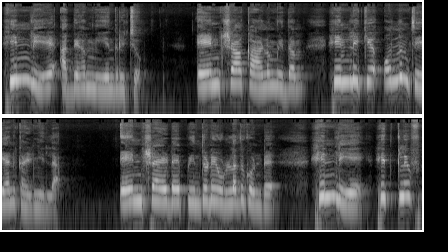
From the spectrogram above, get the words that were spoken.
ഹിൻലിയെ അദ്ദേഹം നിയന്ത്രിച്ചു. ഏൻഷാ കാണും വിധം ഹിൻലിക്ക് ഒന്നും ചെയ്യാൻ കഴിഞ്ഞില്ല. ഏൻഷായുടെ പിന്തുണയുള്ളതുകൊണ്ട് ഹിൻലിയെ ഹിറ്റ്ക്ലിഫ്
